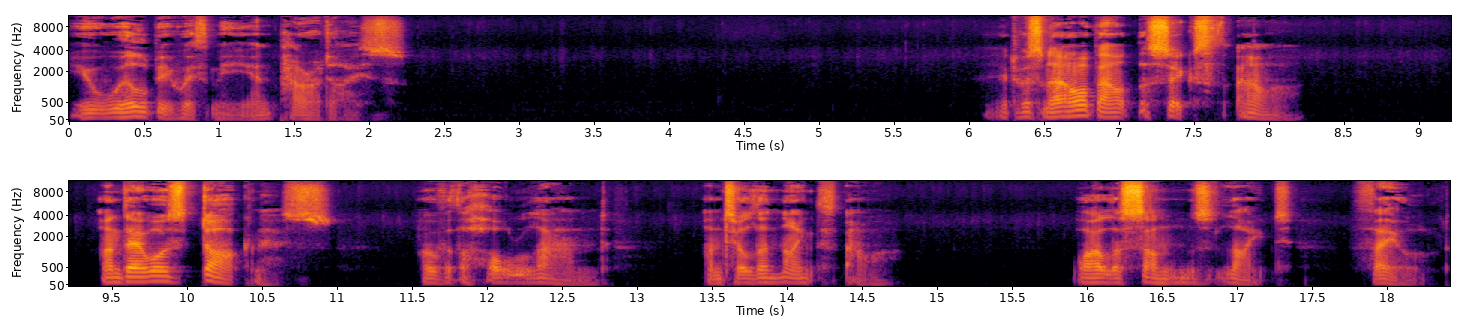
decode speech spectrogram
you will be with me in paradise. It was now about the sixth hour. And there was darkness over the whole land until the ninth hour, while the sun's light failed.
